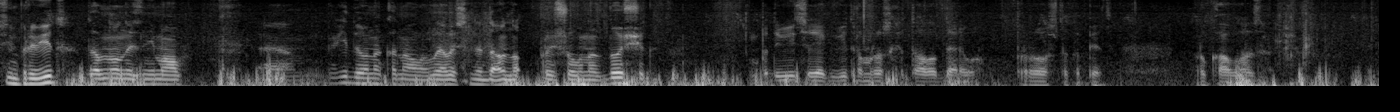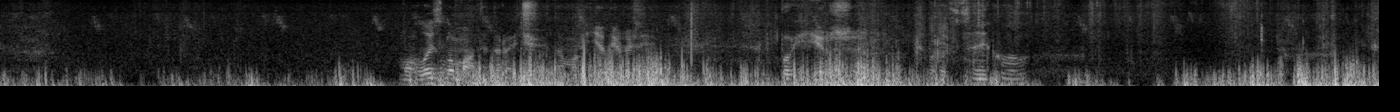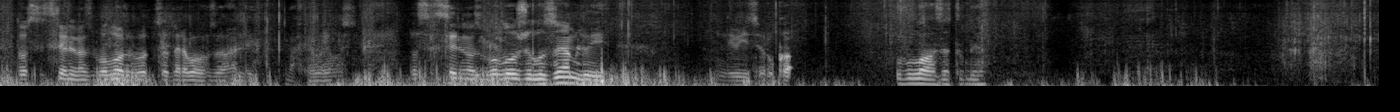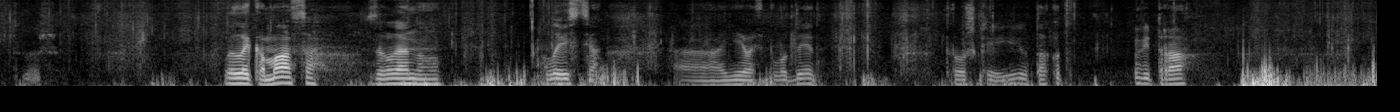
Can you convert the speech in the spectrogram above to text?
Всім привіт! Давно не знімав е, відео на канал, але ось недавно пройшов у нас дощик. Подивіться, як вітром розхитало дерево. Просто капець. Рука влазить. Могло й зламати, до речі. Там є дивлюсь погірше. Досить сильно зволожило це дерево взагалі нахилилось. Досить сильно зволожило землю і дивіться, рука влазить туди. Тож, велика маса зеленого листя. Є ось плоди трошки і отак от вітра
